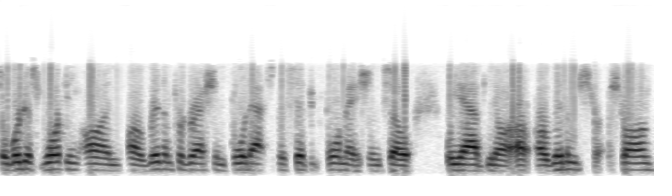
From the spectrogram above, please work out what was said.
So we're just working on our rhythm progression for that specific formation. So we have, you know, our, our rhythm strong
